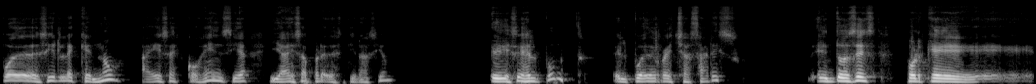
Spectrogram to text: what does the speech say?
puede decirle que no a esa escogencia y a esa predestinación. Ese es el punto. Él puede rechazar eso. Entonces, porque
